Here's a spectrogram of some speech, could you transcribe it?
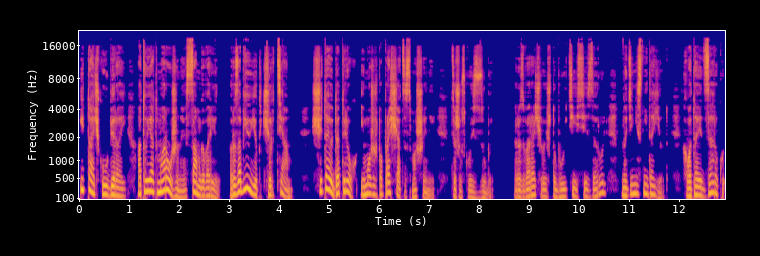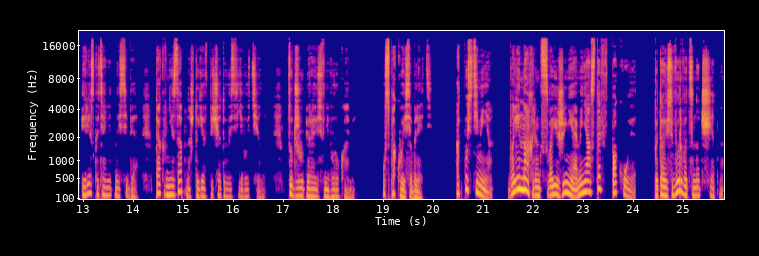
И тачку убирай, а то я отмороженная, сам говорил. Разобью ее к чертям. Считаю до трех, и можешь попрощаться с машиной. Цежу сквозь зубы. Разворачиваясь, чтобы уйти и сесть за руль, но Денис не дает. Хватает за руку и резко тянет на себя. Так внезапно, что я впечатываюсь в его тело. Тут же упираюсь в него руками. «Успокойся, блядь! Отпусти меня! Вали нахрен к своей жене, а меня оставь в покое!» Пытаюсь вырваться, но тщетно.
